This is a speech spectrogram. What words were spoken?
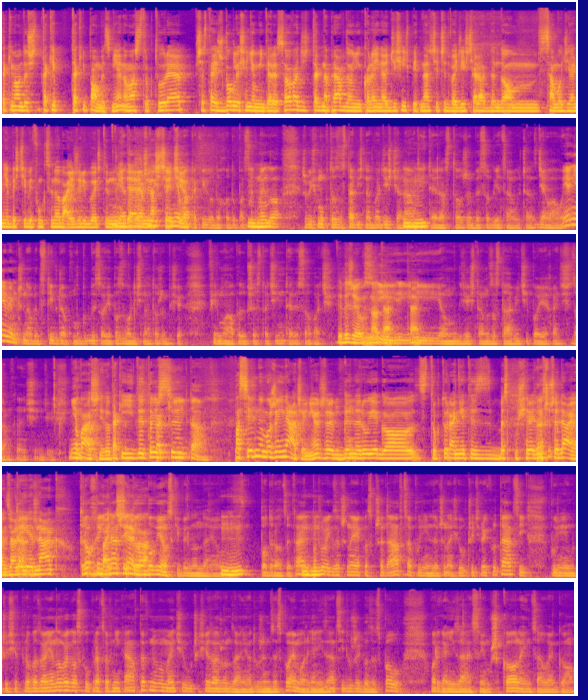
taki mam dość, taki, taki pomysł, nie? No masz strukturę, przestajesz w ogóle się nią interesować i tak naprawdę oni kolejne 10, 15 czy 20 lat będą samodzielnie bez ciebie funkcjonowali, jeżeli byłeś tym nie, liderem na szczycie. nie ma takiego dochodu pasywnego, mm -hmm. żebyś mógł to zostawić na 20 lat mm -hmm. i teraz to, żeby sobie cały czas działało. Ja nie wiem, czy nawet Steve Jobs mógłby sobie pozwolić na to, żeby się firma Apple przestać interesować. Gdyby żył, no i, tak, tak. I ją gdzieś tam zostawić i pojechać, zamknąć się gdzieś. Nie no właśnie, to taki, to jest... Taki, tak. Pasywny może inaczej, nie? że mhm. generuje go struktura nie ty bezpośrednio znaczy, sprzedając, ale tak, jednak. Trochę inaczej trzeba. te obowiązki wyglądają. Mhm po drodze, tak? Mhm. Bo człowiek zaczyna jako sprzedawca, później zaczyna się uczyć rekrutacji, później uczy się wprowadzania nowego współpracownika, a w pewnym momencie uczy się zarządzania dużym zespołem, organizacji dużego zespołu, organizacją szkoleń, całego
